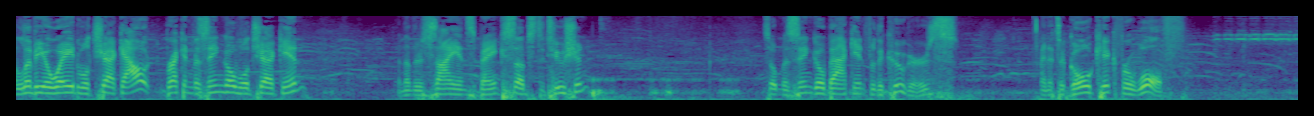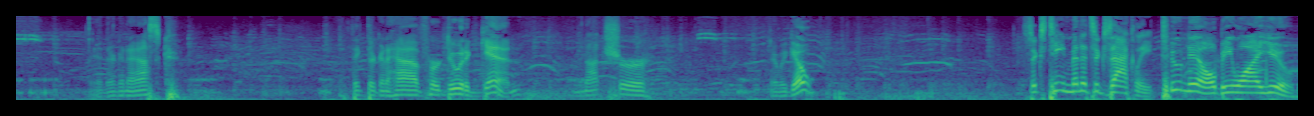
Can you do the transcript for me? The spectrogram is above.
Olivia Wade will check out. Brecken Mozingo will check in. Another Zions Bank substitution. So Mozingo back in for the Cougars. And it's a goal kick for Wolf. And they're going to ask. I think they're going to have her do it again. I'm not sure. There we go. 16 minutes exactly. 2 0 BYU.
